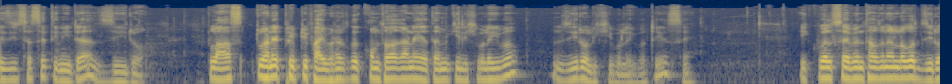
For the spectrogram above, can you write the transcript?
ডিজিটছ আছে তিনিটা zero' plus two hundred fifty five হাণ্ড্ৰেডকৈ কম থকাৰ কাৰণে ইয়াতে আমি কি লিখিব লাগিব? জিৰ' লিখিব লাগিব ঠিক আছে? ইকুৱেল ছেভেন থাউজেণ্ডৰ লগত জিৰ'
